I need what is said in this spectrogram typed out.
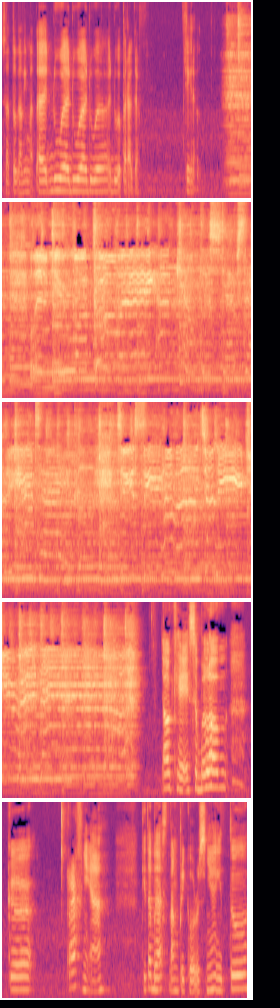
Satu kalimat. Uh, dua dua dua dua paragraf. Check it out. Oke, okay, sebelum ke refnya, kita bahas tentang pre-chorusnya itu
